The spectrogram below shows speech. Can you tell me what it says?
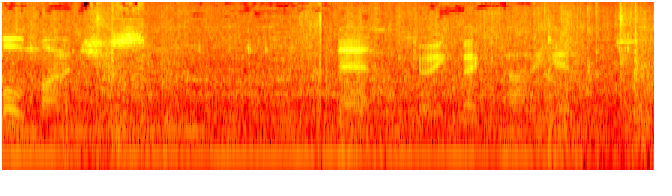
All issues. And going back out again.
